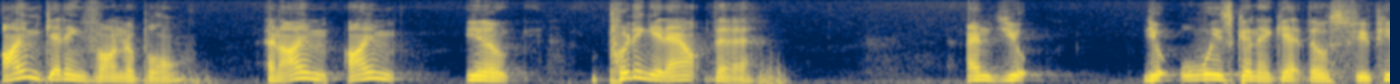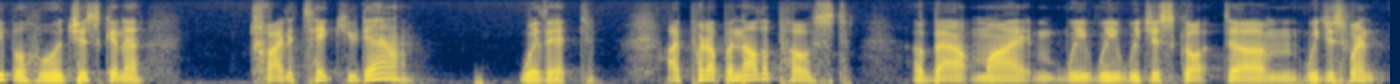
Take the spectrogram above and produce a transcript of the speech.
I'm getting vulnerable and I'm I'm you know putting it out there and you you're always going to get those few people who are just going to try to take you down with it. I put up another post about my we, we, we just got um, we just went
